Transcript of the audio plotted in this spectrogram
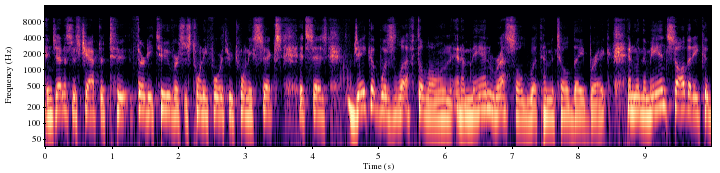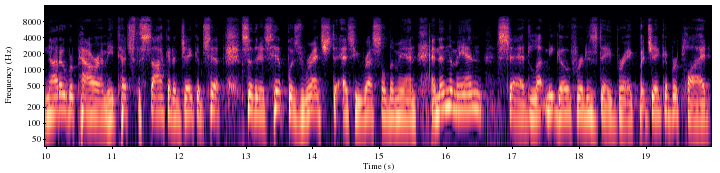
in Genesis chapter two, 32, verses 24 through 26, it says, Jacob was left alone, and a man wrestled with him until daybreak. And when the man saw that he could not overpower him, he touched the socket of Jacob's hip, so that his hip was wrenched as he wrestled the man. And then the man said, Let me go, for it is daybreak. But Jacob replied,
